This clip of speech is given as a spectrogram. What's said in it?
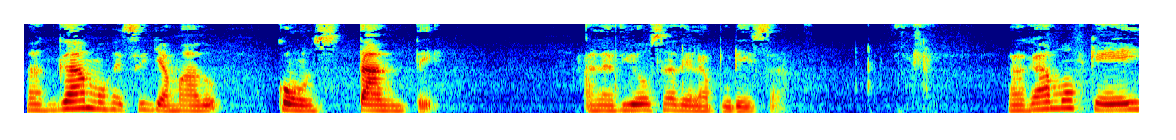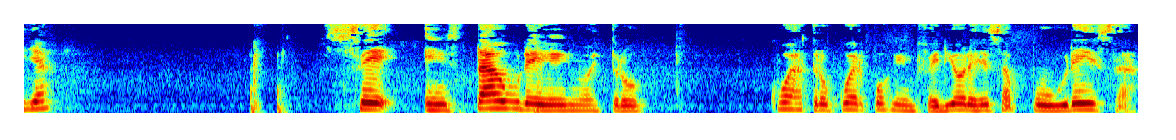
Hagamos ese llamado constante a la diosa de la pureza. Hagamos que ella se instaure en nuestros cuatro cuerpos inferiores, esa pureza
